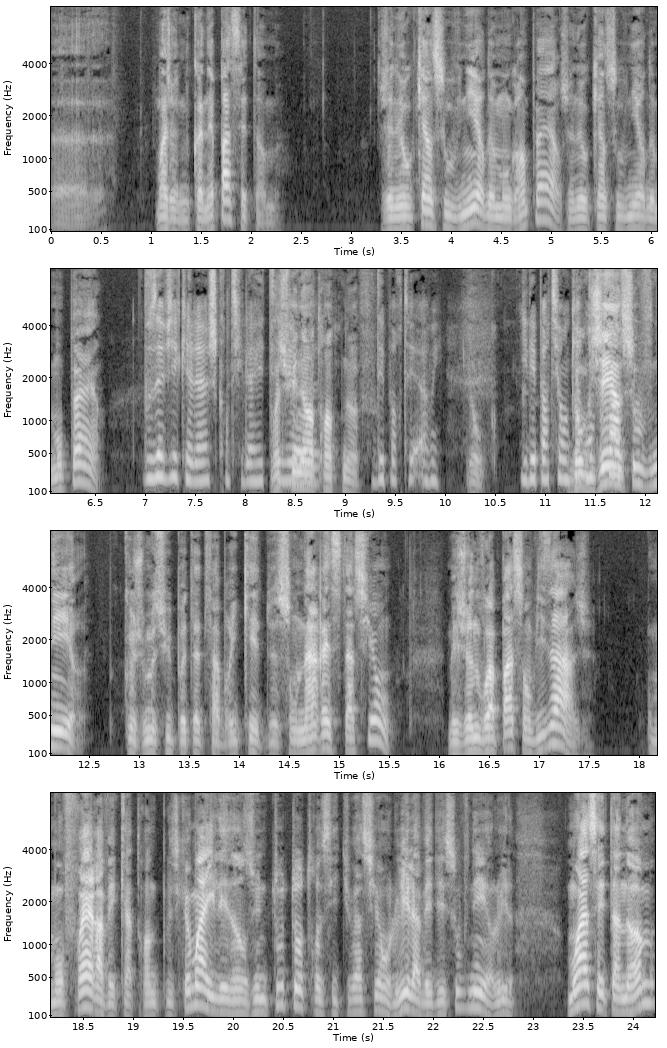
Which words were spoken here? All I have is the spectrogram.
euh, moi je ne connais pas cet homme. Je n'ai aucun souvenir de mon grand-père, je n'ai aucun souvenir de mon père. Vous aviez quel âge quand il a été Moi je suis né euh, en 39. déporté? Ah oui, Donc il est parti en Donc 43. j'ai un souvenir que je me suis peut-être fabriqué de son arrestation, mais je ne vois pas son visage. Mon frère avait 4 ans de plus que moi, il est dans une toute autre situation. Lui, il avait des souvenirs. Lui, il- Moi, c'est un homme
